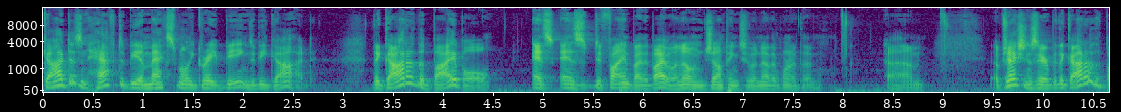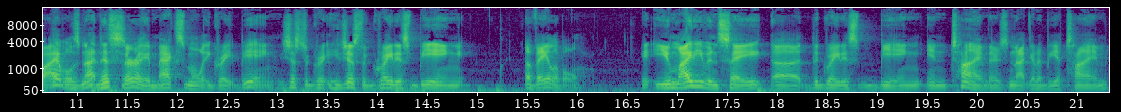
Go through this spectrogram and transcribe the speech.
God doesn't have to be a maximally great being to be God. The God of the Bible, as as defined by the Bible, I know I'm jumping to another one of the um, objections here, but the God of the Bible is not necessarily a maximally great being. He's just a great. He's just the greatest being available. You might even say uh, the greatest being in time. There's not going to be a time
